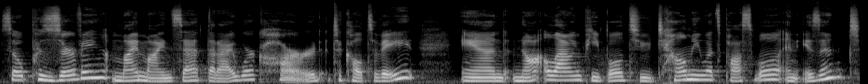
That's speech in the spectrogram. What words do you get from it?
So, preserving my mindset that I work hard to cultivate and not allowing people to tell me what's possible and isn't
